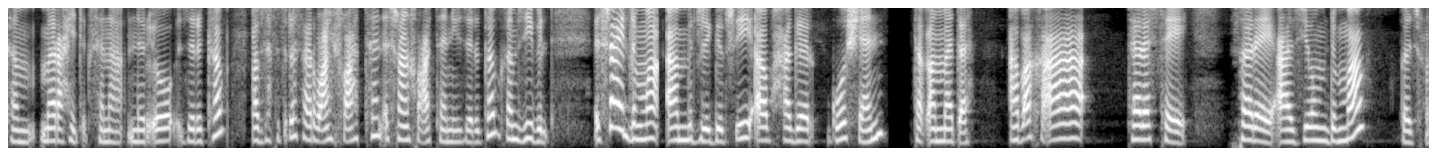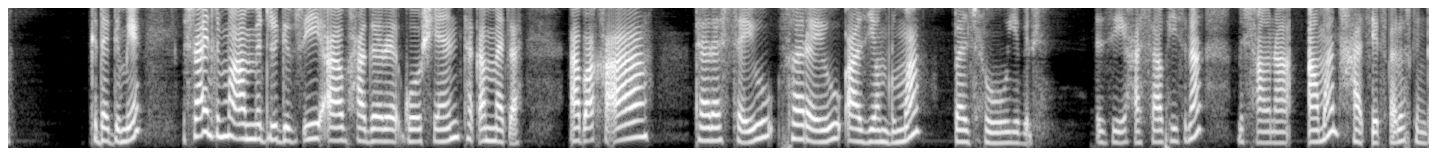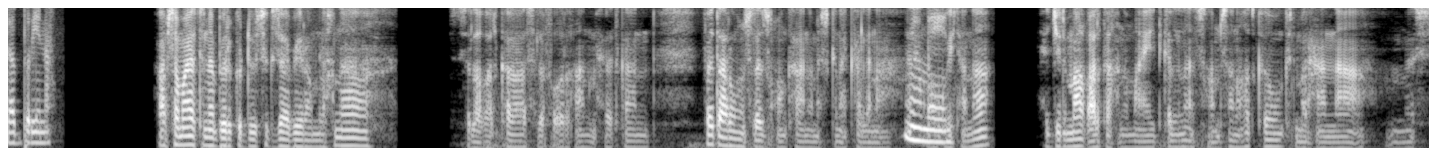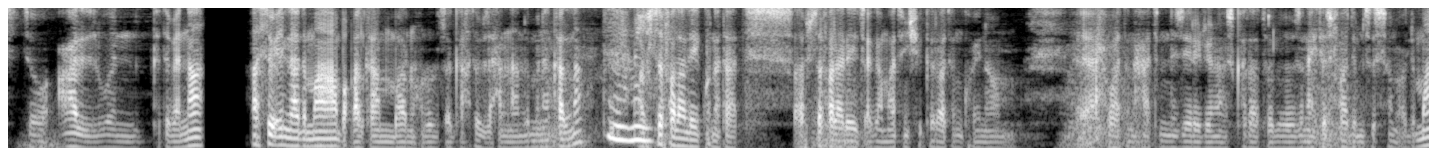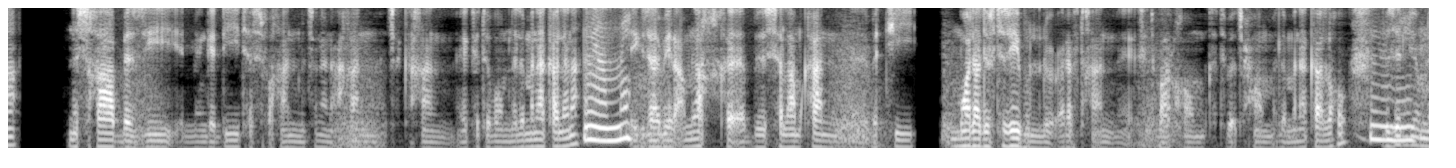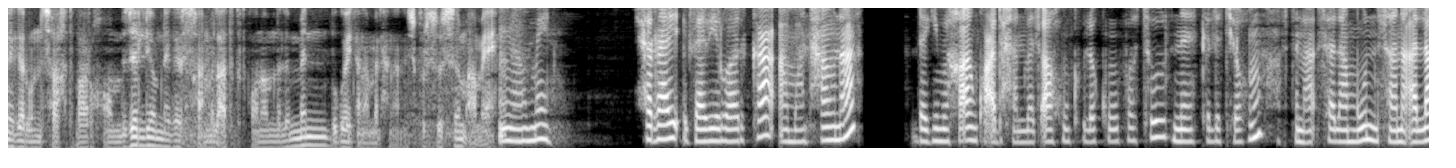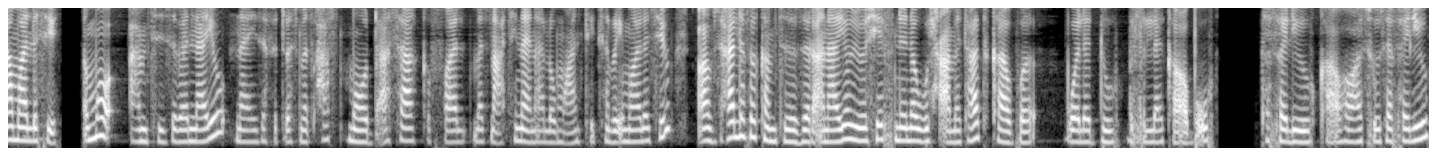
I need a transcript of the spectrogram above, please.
ከም መራሒ ጥቅስና ንሪኦ ዝርከብ ኣብ ዘፍጥረት ኣርባን ሸውዓተን እስራን ሸውዓተን እዩ ዝርከብ ከምዚ ይብል እስራኤል ድማ ኣብ ምድሪ ግብፂ ኣብ ሃገር ጎሸን ተቐመጠ ኣብኣ ከዓ ተረስተ ፈረ ኣዝዮም ድማ በዝሑ ክደግም እየ እስራኤል ድማ ኣብ ምድሪ ግብፂ ኣብ ሃገረ ጎሽን ተቐመጠ ኣብኣ ከዓ ተረስተዩ ፈረዩ ኣዝዮም ድማ በዝሑ ይብል እዚ ሓሳብ ሒዝና ምስ ሓውና ኣማን ሓፂር ፀሎት ክንገብር ኢና ኣብ ሰማያት ትነብር ቅዱስ እግዚኣብሔር ኣምላኽና ስለ ቃልካ ስለ ፍቅርካን ምሕረትካን ፈጣሪ እውን ስለ ዝኮንካ ነመስግነካ ኣለና ጎይታና ሕጂ ድማ ቃልካ ክነማየጥ ከለና ንስኻ ምሳና ክትከውን ክትመርሓና ምስትውዓል እውን ክትበና ኣስተውዒልና ድማ ብቃልካ ምንባር ንክእሉ ፀጋ ክተብዝሓልና ንልምነካ ኣለና ኣብ ዝተፈላለየ ኩነታት ኣብ ዝተፈላለየ ፀገማትን ሽግራትን ኮይኖም ኣሕዋትን ኣሓትን ንዘይ ሬድዮና ዝከታተሉ እዚ ናይ ተስፋ ድምፂ ዝሰምዑ ድማ ንስኻ በዚ መንገዲ ተስፋኻን ምፅንናዕኻን ፀጋኻን ክትህቦም ንልምናካ ኣለና እግዚኣብሔር ኣምላኽ ብሰላምካን በቲ መወዳድርቲ ዘይብሉ ዕረፍትኻን ክትባርኾም ክትበፅሖም ልምነካ ኣለኹ ብዘድልዮም ነገር እውን ንስኻ ክትባርኾም ብዘድልዮም ነገር ንስኻ ምልኣት ክትኮኖም ንልምን ብጎይታና መድሓና ስ ክርስቶስ ስም ኣሜን ኣሜን ሕራይ እግዚኣብሔር ዋርካ ኣማን ሓውና ደጊመ ከዓ እንኳዕ ደሓን መፃኹም ክብለኩም ፈቱ ንክልቴኹም ሃፍትና ሰላም እውን ምሳና ኣላ ማለት እዩ እሞ ኣምቲ ዝበልናዮ ናይ ዘፍጥረት መፅሓፍ መወዳእታ ክፋል መፅናዕቲና ኢና ሎማዓንቲ ክንርኢ ማለት እዩ ኣብ ዝሓለፈ ከምቲ ዝረኣናዮ ዮሴፍ ንነዊሕ ዓመታት ካብ ወለዱ ብፍላይ ካብ ኣቦኡ ተፈልዩ ካብ ህዋሱ ተፈልዩ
